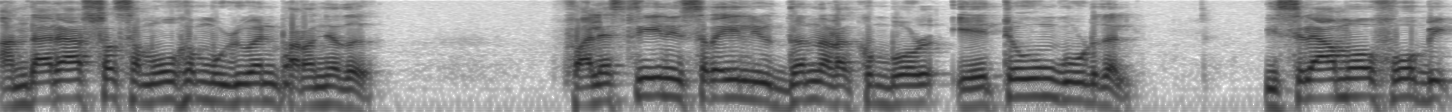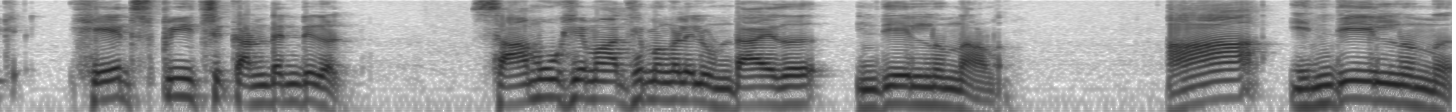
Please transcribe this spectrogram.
അന്താരാഷ്ട്ര സമൂഹം മുഴുവൻ പറഞ്ഞത് ഫലസ്തീൻ ഇസ്രയേൽ യുദ്ധം നടക്കുമ്പോൾ ഏറ്റവും കൂടുതൽ ഇസ്ലാമോഫോബിക് ഹേറ്റ് സ്പീച്ച് കണ്ടന്റുകൾ സാമൂഹ്യ മാധ്യമങ്ങളിൽ ഉണ്ടായത് ഇന്ത്യയിൽ നിന്നാണ്. ആ ഇന്ത്യയിൽ നിന്ന്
